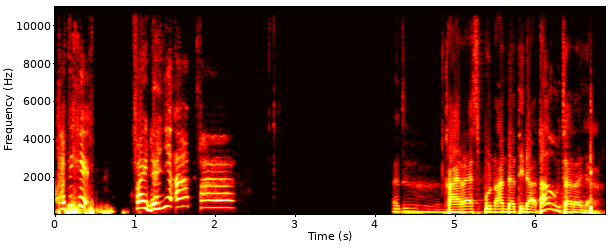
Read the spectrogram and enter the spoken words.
tapi kayak faedahnya apa Aduh. KRS pun Anda tidak tahu caranya.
